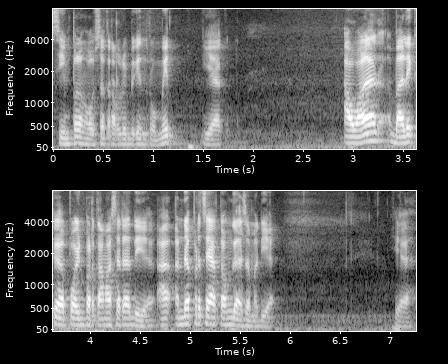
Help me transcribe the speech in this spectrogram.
Simple nggak usah terlalu bikin rumit ya awalnya balik ke poin pertama saya tadi ya. Anda percaya atau enggak sama dia? Ya,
